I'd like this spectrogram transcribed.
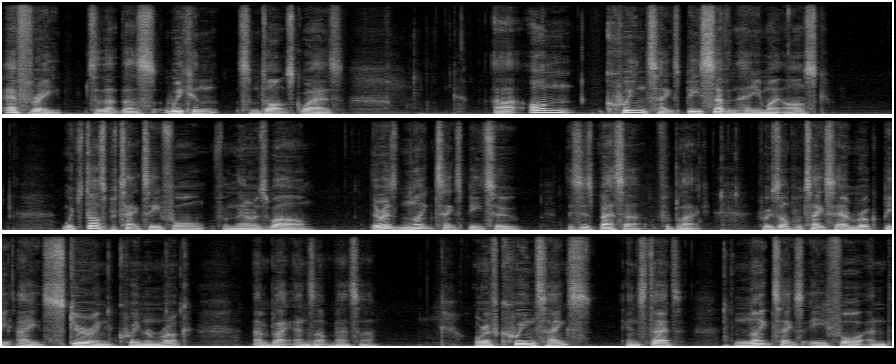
f3, so that does weaken some dark squares. Uh, on queen takes b7 here you might ask, which does protect e4 from there as well. There is knight takes b2, this is better for black. For example, takes here rook b8, skewering queen and rook, and black ends up better. Or if queen takes, instead, knight takes e4, and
